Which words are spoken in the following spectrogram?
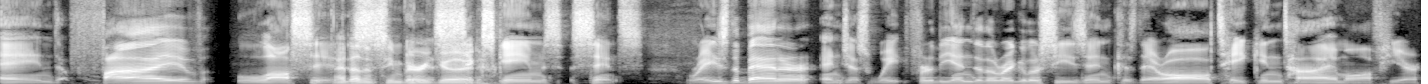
and five losses. That doesn't seem very good. Six games since. Raise the banner and just wait for the end of the regular season because they're all taking time off here.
